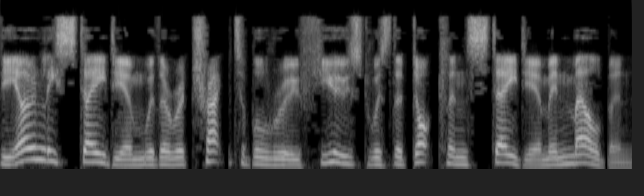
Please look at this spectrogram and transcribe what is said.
The only stadium with a retractable roof used was the Docklands Stadium in Melbourne.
